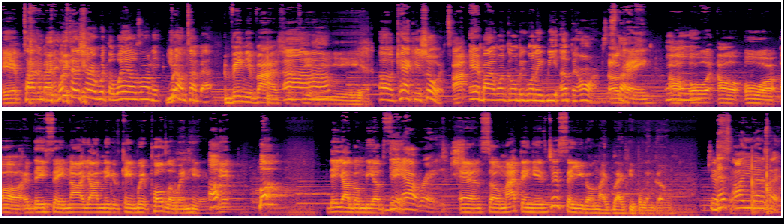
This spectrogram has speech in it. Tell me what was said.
If- Talking about what's that shirt with the whales on it? You know what I'm talking about? Vineyard Vine shit. Uh-huh. Yeah. Uh, khaki shorts. I- Everybody want gonna be want to be up in arms. Okay. Uh, Mhm. or or or uh, if they say nah, y'all niggas can't wear polo in here, Oh. then, But then y'all gonna be upset. the outrage. And so my thing is just say you don't like black people and go. Just That's all you gotta say.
